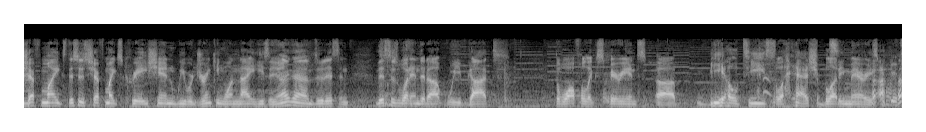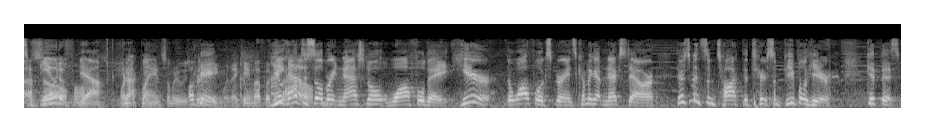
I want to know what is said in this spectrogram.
Chef Mike's this is Chef Mike's creation. We were drinking one night. He said, You're not gonna do this and this is what ended up. We've got the waffle experience uh, BLT slash Bloody Mary. It's So, beautiful. yeah, we're not playing. Somebody was Okay. drinking when they came up with You it. I have to celebrate National Waffle Day. Here, the waffle experience coming up next hour. There's been some talk that there's some people here, get this,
